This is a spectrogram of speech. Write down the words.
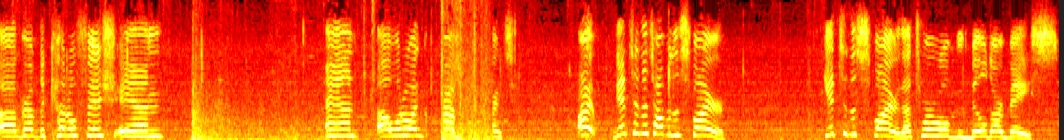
Uh, grab the cuttlefish and and uh, what do I grab? Alright, alright, get to the top of the spire. Get to the spire. That's where we'll build our base.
